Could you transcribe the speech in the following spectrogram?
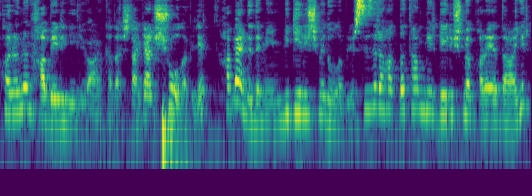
paranın haberi geliyor arkadaşlar. Yani şu olabilir, haber de demeyin bir gelişme de olabilir. Sizi rahatlatan bir gelişme paraya dair.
